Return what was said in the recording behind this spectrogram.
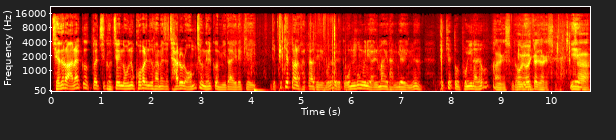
제대로 안 할 것 같이 걱정인데 오늘 고발인조 가면서 자료를 엄청 낼 겁니다. 이렇게 이제 피켓도 하나 갖다 드리고요. 이렇게 온 국민의 열망이 담겨 있는 피켓도 보이나요? 알겠습니다. 오늘 여기까지 하겠습니다. 예. 자,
